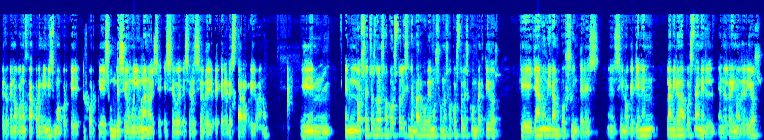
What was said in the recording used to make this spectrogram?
pero que no conozca por mí mismo, porque, porque es un deseo muy humano, ese, ese, ese deseo de, querer estar arriba. ¿no? Em, en los Hechos de los Apóstoles, sin embargo, vemos unos apóstoles convertidos que ya no miran por su interés, eh, sino que tienen la mirada puesta en el, en el reino de Dios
